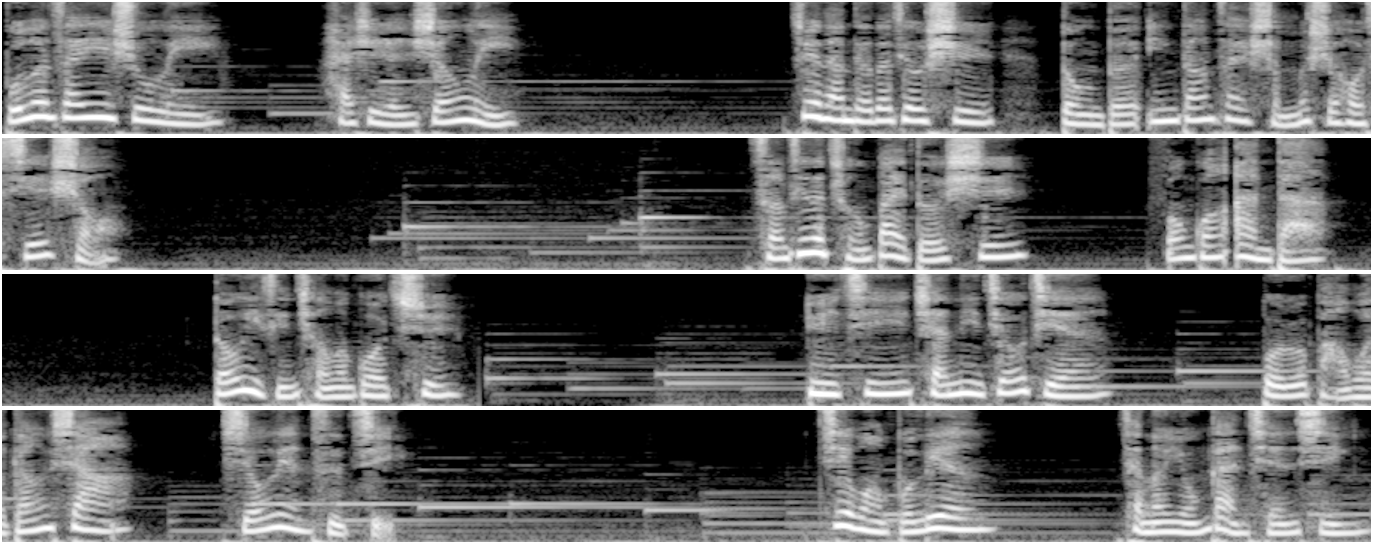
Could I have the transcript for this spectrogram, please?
不论在艺术里，还是人生里，最难得的就是懂得应当在什么时候歇手。曾经的成败得失、风光黯淡，都已经成了过去。与其沉溺纠结，不如把握当下，修炼自己。既往不恋，才能勇敢前行。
